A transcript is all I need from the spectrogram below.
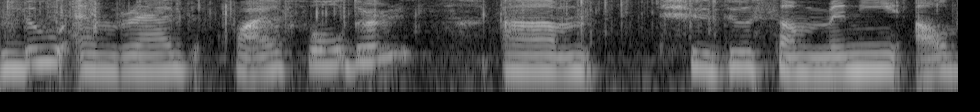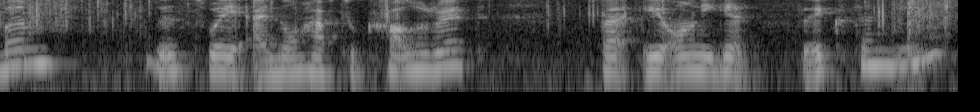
blue and red file folders um, to do some mini albums. This way I don't have to color it, but you only get six in these.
